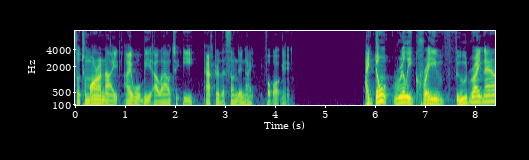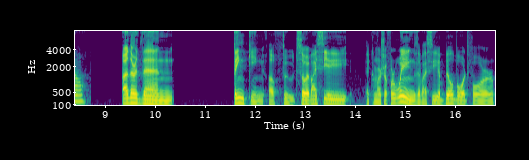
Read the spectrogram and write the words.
So tomorrow night, I will be allowed to eat after the Sunday night football game. I don't really crave food right now, other than thinking of food. So if I see a commercial for wings, if I see a billboard for,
